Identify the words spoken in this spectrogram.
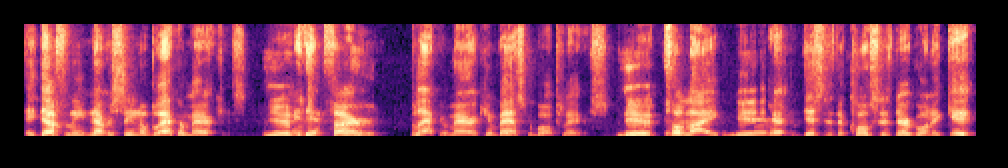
they definitely never seen no black Americans. Yeah. And then third, black American basketball players. Yeah. So like Yeah. this is the closest they're going to get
